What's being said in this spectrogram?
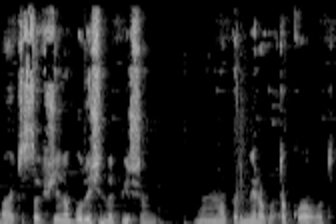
давайте сообщение на будущее напишем. Ну, например вот такое вот.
